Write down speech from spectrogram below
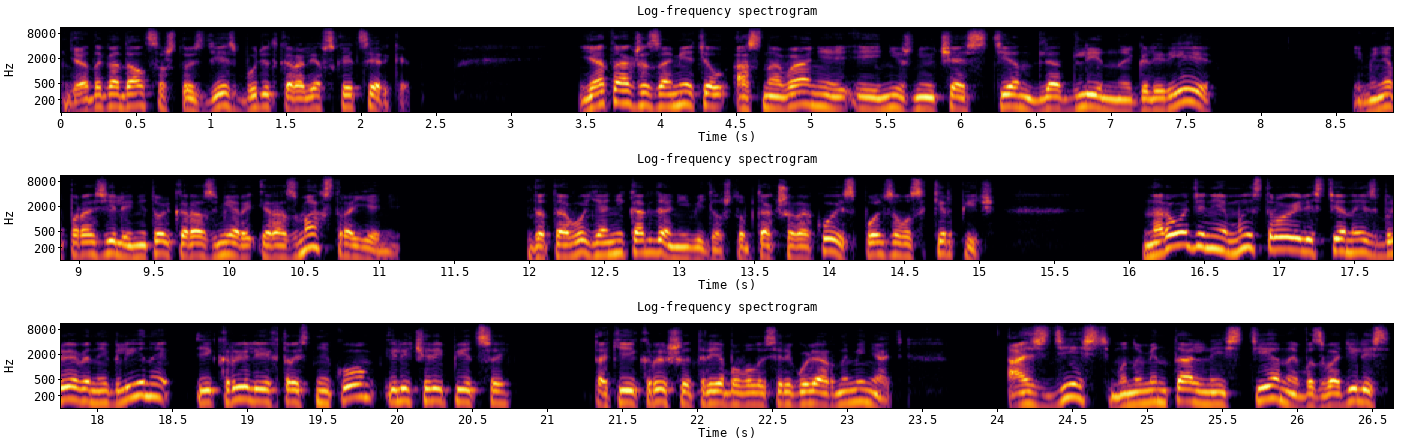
Я догадался, что здесь будет королевская церковь. Я также заметил основание и нижнюю часть стен для длинной галереи, и меня поразили не только размеры и размах строений. До того я никогда не видел, чтобы так широко использовался кирпич — на родине мы строили стены из бревен и глины и крыли их тростником или черепицей. Такие крыши требовалось регулярно менять. А здесь монументальные стены возводились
